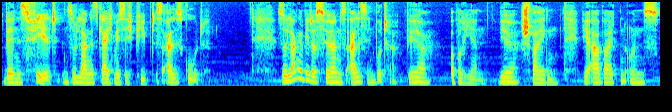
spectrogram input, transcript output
wenn es fehlt. Solange es gleichmäßig piept, ist alles gut. Solange wir das hören, ist alles in Butter. Wir operieren, wir schweigen, wir arbeiten uns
